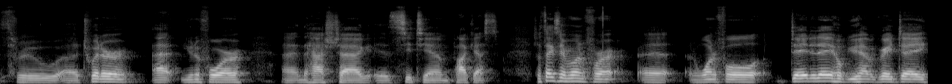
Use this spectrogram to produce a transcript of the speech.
through uh, Twitter at Uniphore, and the hashtag is CTM Podcast. So thanks everyone for uh, a wonderful day today. Hope you have a great day.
